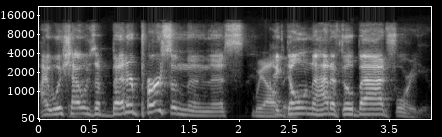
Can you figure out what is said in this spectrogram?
I wish I was a better person than this. We all I do. don't know how to feel bad for you.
